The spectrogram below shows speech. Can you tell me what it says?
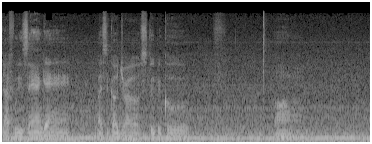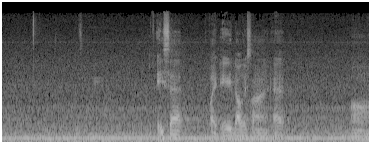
Definitely Zan Gang, Mexiko Dro, Stupid Cool. Um, ASAP, like A dollar sign at. Um,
